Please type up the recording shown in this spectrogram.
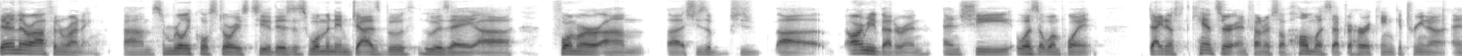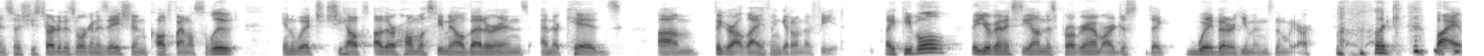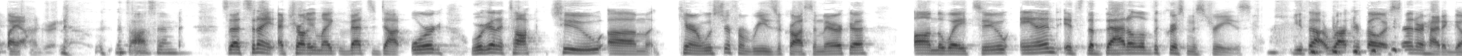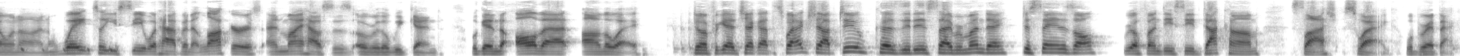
then they're off and running. Um, some really cool stories too. There's this woman named Jas Boothe who is a uh, former, um, uh, she's a she's uh, army veteran, and she was at one point diagnosed with cancer and found herself homeless after Hurricane Katrina. And so she started this organization called Final Salute, in which she helps other homeless female veterans and their kids um, figure out life and get on their feet. Like people that you're going to see on this program are just like way better humans than we are, like by by a hundred. That's awesome. So that's tonight at charliemikevets.org. We're going to talk to um, Karen Worcester from Wreaths Across America on the way too. And it's the Battle of the Christmas Trees. You thought Rockefeller Center had it going on. Wait till you see what happened at Lockers and my houses over the weekend. We'll get into all that on the way. Don't forget to check out the swag shop too, because it is Cyber Monday. Just saying is all. RealFunDC.com slash swag. We'll be right back.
